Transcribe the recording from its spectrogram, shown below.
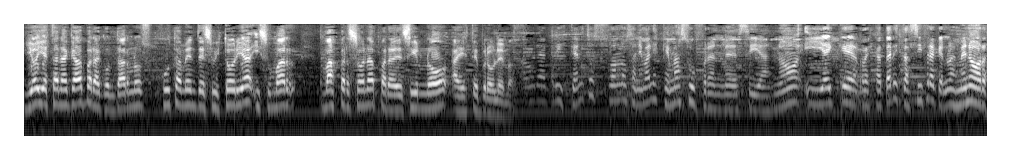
y hoy están acá para contarnos justamente su historia y sumar más personas para decir no a este problema. Ahora, Cristian, estos son los animales que más sufren, me decías, ¿no? Y hay que rescatar esta cifra que no es menor.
